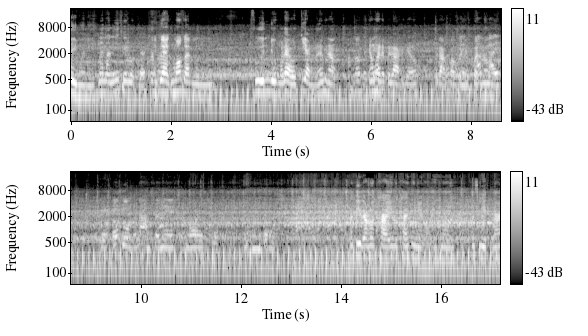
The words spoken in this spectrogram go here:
ยมื้อนี้นั่นนั่นนี่เชื่อรถเลยแรกๆหมอกันฟื้นอยู่มาแล้วก็เกลี้ยงนะพี่น้องยังพันได้ไปล้างเดี๋ยวไปล้างเขากันขวดนมเด็กต้องโดนกระน้ำแต่แน่น้อยจังหวะมาติดเอารถไทยรถไทยคนใหญ่หน่อยหน่อยไปสิเห็ดมา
